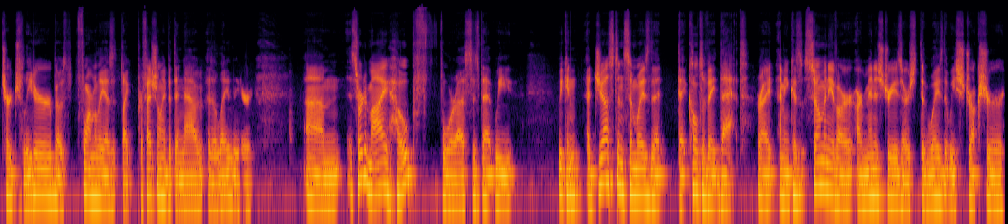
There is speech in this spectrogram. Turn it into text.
church leader, both formally as like professionally, but then now as a lay leader. Um, sort of my hope for us is that we we can adjust in some ways that that cultivate that right i mean because so many of our our ministries are the ways that we structure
